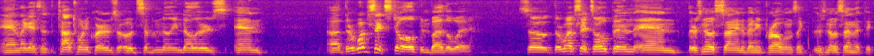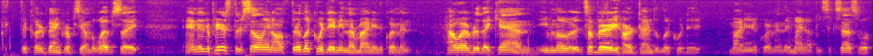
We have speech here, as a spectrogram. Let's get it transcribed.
And like I said, the top twenty creditors are owed seven million dollars, and uh, their website's still open, by the way. So their website's open, and there's no sign of any problems. Like there's no sign that they declared bankruptcy on the website, and it appears they're selling off. They're liquidating their mining equipment, however they can, even though it's a very hard time to liquidate mining equipment. They might not be successful,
